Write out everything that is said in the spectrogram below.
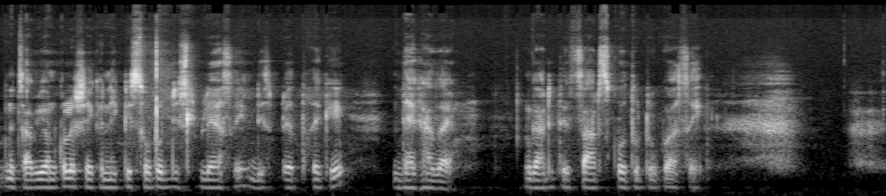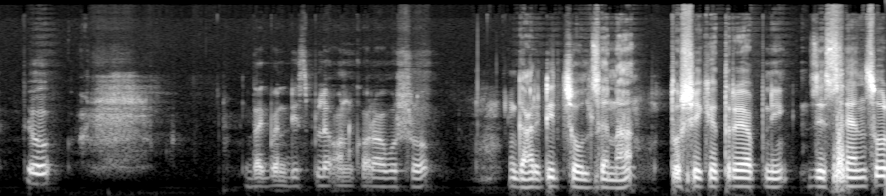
আপনি চাবি অন করলে সেখানে একটি ছোট ডিসপ্লে আছে। ডিসপ্লে থেকে দেখা যায় গাড়িতে চার্জ কতটুকু আছে। তো দেখবেন ডিসপ্লে অন করা অবশ্য গাড়িটি চলছে না। তো সেক্ষেত্রে আপনি যে সেন্সর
